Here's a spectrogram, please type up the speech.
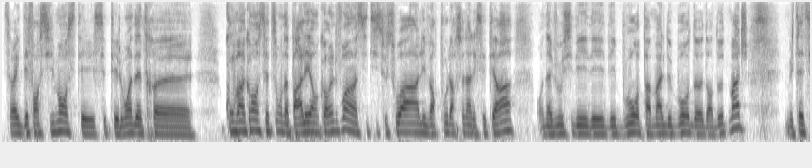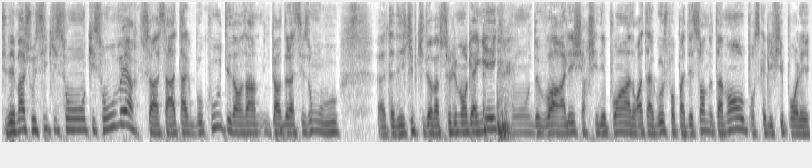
c'est vrai que défensivement, c'était c'était loin d'être euh, convaincant cette. On a parlé encore une fois hein, City ce soir, Liverpool, Arsenal etc. On a vu aussi des des, des bourdes, pas mal de bourdes dans d'autres matchs, mais c'est des matchs aussi qui sont qui sont ouverts. Ça ça attaque beaucoup, tu es dans un- une période de la saison où euh, tu as des équipes qui doivent absolument gagner, qui vont devoir aller chercher des points à droite à gauche pour pas descendre notamment ou pour se qualifier pour les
